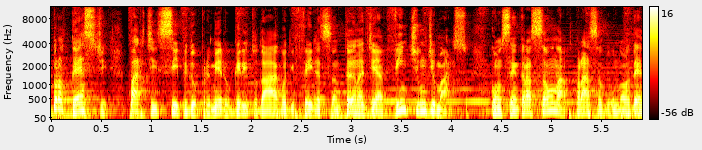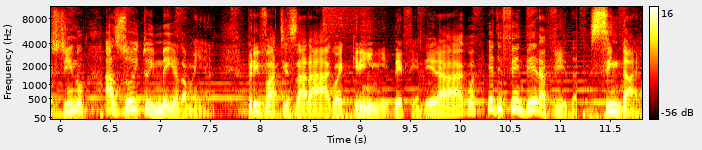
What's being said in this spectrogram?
Proteste. Participe do primeiro Grito da Água de Feira Santana, dia 21 de março. Concentração na Praça do Nordestino, às 8 e meia da manhã. Privatizar a água é crime. Defender a água é defender a vida. Sindai.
